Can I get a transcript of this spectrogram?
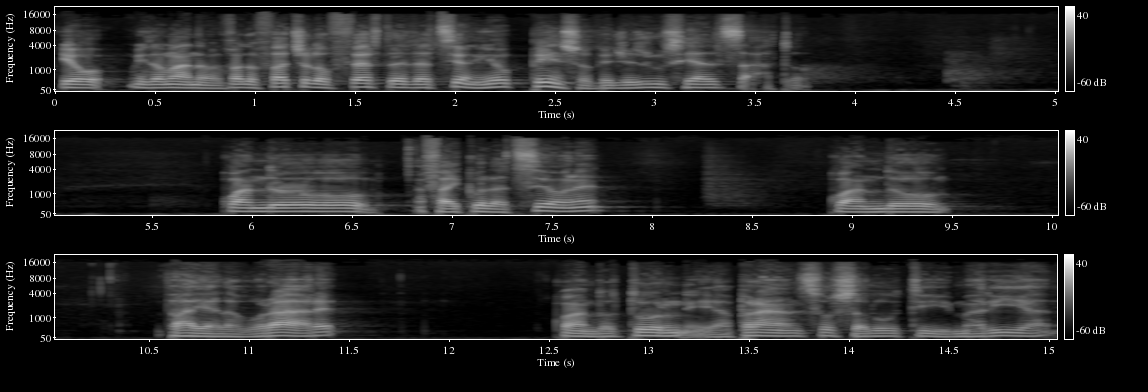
Io mi domando, quando faccio l'offerta delle azioni, io penso che Gesù sia alzato. Quando fai colazione, quando vai a lavorare, quando torni a pranzo, saluti Maria,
